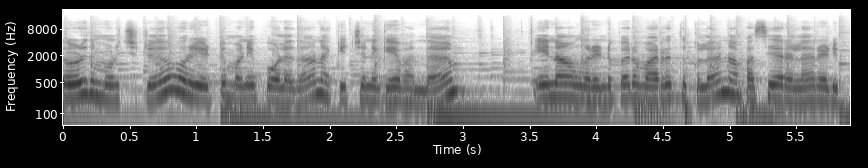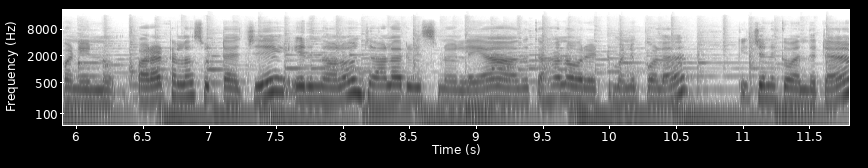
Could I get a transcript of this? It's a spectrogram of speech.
தொழுது முடிச்சுட்டு ஒரு எட்டு மணி போல் தான் நான் கிச்சனுக்கே வந்தேன். ஏன்னா அவங்க ரெண்டு பேரும் வர்றதுக்குள்ளே நான் பசியாரெல்லாம் ரெடி பண்ணிடணும். பரோட்டெல்லாம் சுட்டாச்சு. இருந்தாலும் ஜாலர் வீசணும் இல்லையா? அதுக்காக நான் ஒரு எட்டு மணி போல் கிச்சனுக்கு வந்துட்டேன்.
